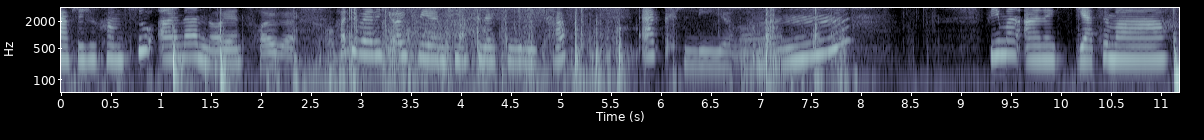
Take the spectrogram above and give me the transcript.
herzlich willkommen zu einer neuen Folge. Heute werde ich euch, wie ihr im Titel vielleicht schon gelesen habt, erklären, wie man eine Gerte macht.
